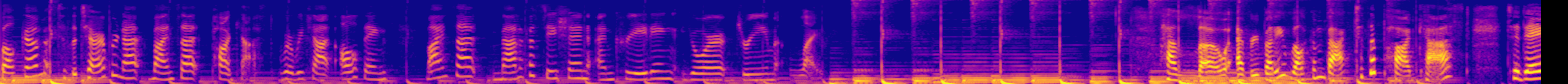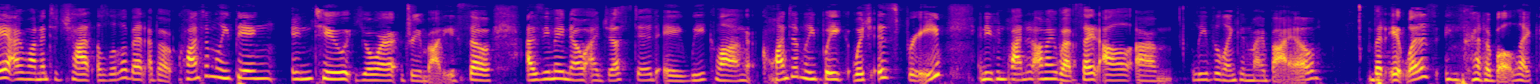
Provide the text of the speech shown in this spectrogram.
Welcome to the Tara Burnett Mindset Podcast, where we chat all things mindset, manifestation, and creating your dream life. Hello, everybody. Welcome back to the podcast. Today, I wanted to chat a little bit about quantum leaping into your dream body. So, as you may know, I just did a week long quantum leap week, which is free, and you can find it on my website. I'll um, leave the link in my bio but it was incredible. Like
